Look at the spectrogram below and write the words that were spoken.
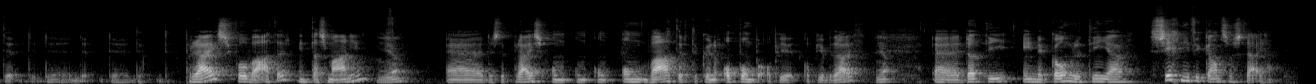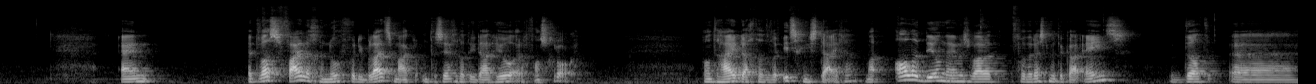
de, de, de, de, de, de, de prijs voor water in Tasmanië, Ja. eh, dus de prijs om, om, om, om water te kunnen oppompen op je, op je bedrijf, Ja. Eh, dat die in de komende tien jaar significant zou stijgen. En het was veilig genoeg voor die beleidsmaker om te zeggen dat hij daar heel erg van schrok. Want hij dacht dat er wel iets ging stijgen, maar alle deelnemers waren het voor de rest met elkaar eens dat eh,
